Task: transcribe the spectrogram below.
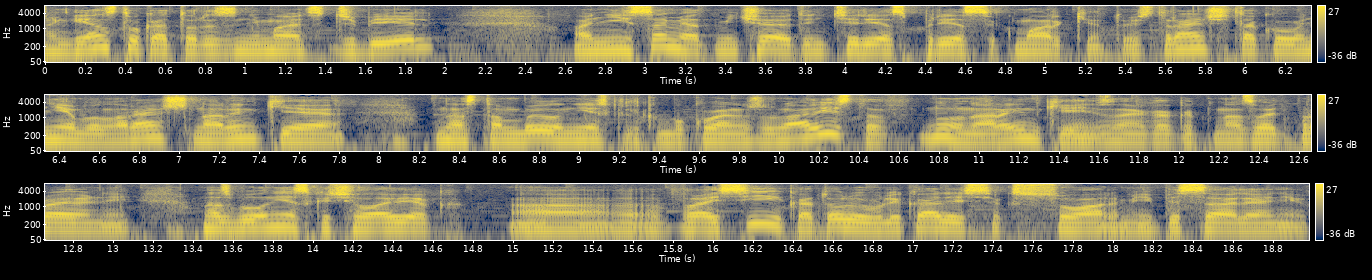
агентства, которые занимаются JBL, они сами отмечают интерес прессы к марке. То есть раньше такого не было. Раньше на рынке у нас там было несколько буквально журналистов. Ну, на рынке, я не знаю, как это назвать правильней. У нас было несколько человек а, в России, которые увлекались аксессуарами и писали о них.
